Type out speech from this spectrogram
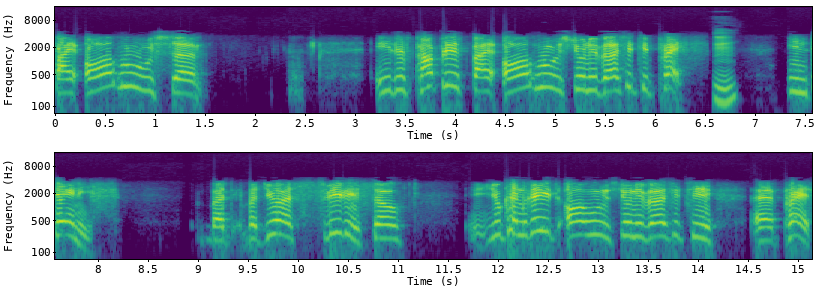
by Aarhus. Uh, it is published by Aarhus University Press Mm. in Danish, but but you are Swedish, so you can read Aarhus University uh, Press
